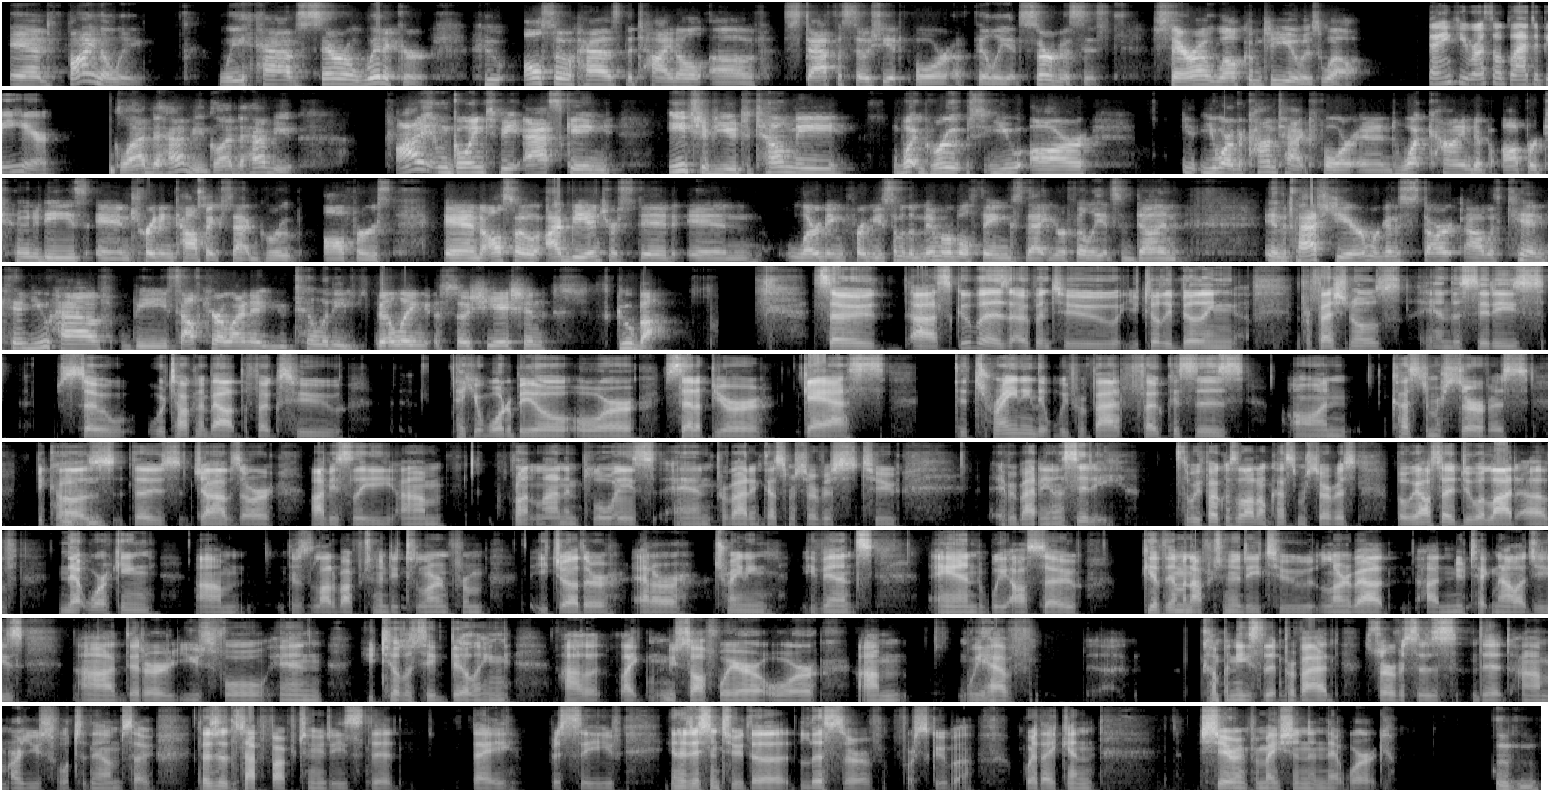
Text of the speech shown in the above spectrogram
And finally, we have Sarah Whitaker, who also has the title of Staff Associate for Affiliate Services. Sarah, welcome to you as well. Thank you, Russell. Glad to be here. Glad to have you. Glad to have you. I am going to be asking each of you to tell me what groups you are you are the contact for and what kind of opportunities and training topics that group offers and also i'd be interested in learning from you some of the memorable things that your affiliates have done in the past year. We're going to start uh, with Ken. Ken, you have the South Carolina Utility Billing Association, SCUBA. So, uh, SCUBA is open to utility billing professionals in the cities. So, we're talking about the folks who take your water bill or set up your gas. The training that we provide focuses on customer service because mm-hmm. those jobs are obviously um, frontline employees and providing customer service to everybody in a city. So we focus a lot on customer service, but we also do a lot of networking. Um, there's a lot of opportunity to learn from each other at our training events, and we also give them an opportunity to learn about uh, new technologies uh, that are useful in utility billing, uh, like new software, or um, we have companies that provide services that um, are useful to them. So those are the type of opportunities that they receive, in addition to the listserv for Scuba, where they can share information and network. Mm-hmm.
